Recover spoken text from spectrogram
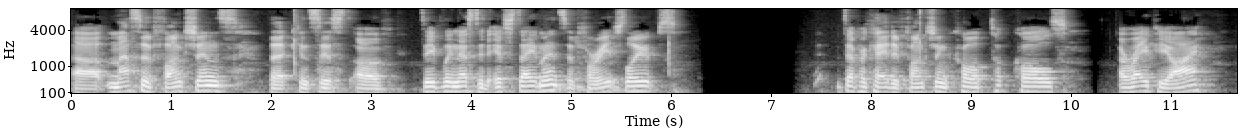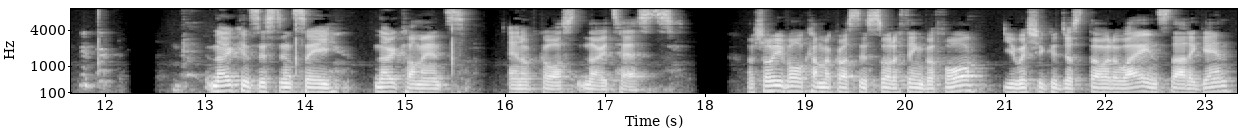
uh, massive functions that consist of deeply nested if statements and for each loops, deprecated function call, calls, array API, no consistency, no comments, and of course, no tests. I'm sure you've all come across this sort of thing before. You wish you could just throw it away and start again,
